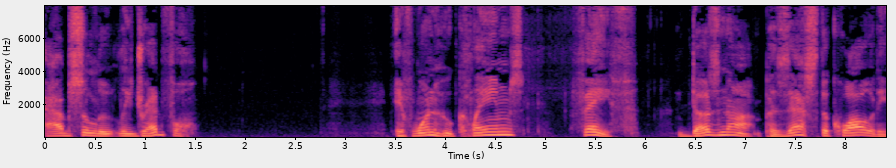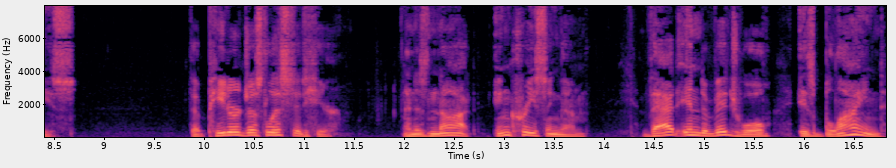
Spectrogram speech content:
absolutely dreadful if one who claims faith does not possess the qualities that Peter just listed here and is not increasing them, that individual is blind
